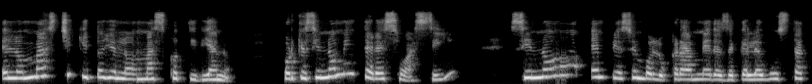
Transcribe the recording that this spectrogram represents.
en lo más chiquito y en lo más cotidiano. Porque si no me intereso así, si no empiezo a involucrarme desde que le gusta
